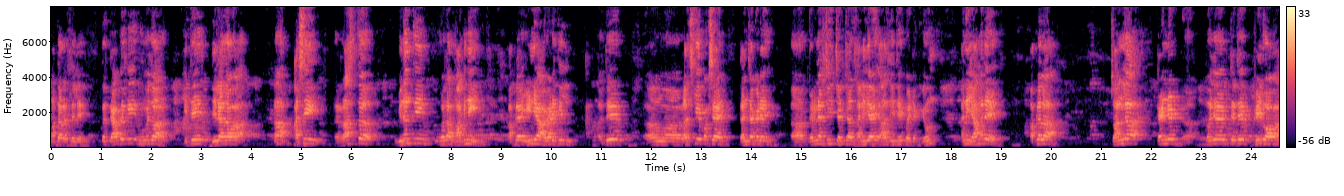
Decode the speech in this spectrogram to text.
मतदार असलेले तर त्यापैकी उमेदवार इथे दिला जावा हां अशी रास्त विनंती वजा मागणी आपल्या इंडिया आघाडीतील जे राजकीय पक्ष आहेत त्यांच्याकडे करण्याची चर्चा झालेली आहे. आज इथे बैठक घेऊन. आणि यामध्ये आपल्याला चांगला कॅन्डिडेट म्हणजे तेथे फील्ड व्हावा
